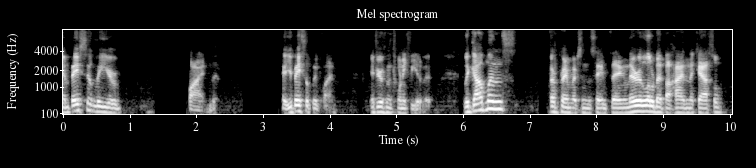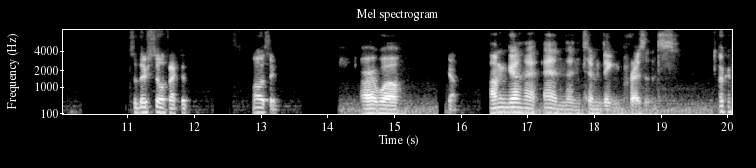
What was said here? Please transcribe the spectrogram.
And basically you're blind. You're basically blind if you're within 20 feet of it. The goblins are pretty much in the same thing. They're a little bit behind the castle, so they're still affected. Well, let's see. All right. Well. Yeah. I'm gonna end the intimidating presence. Okay.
